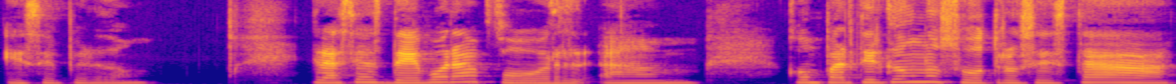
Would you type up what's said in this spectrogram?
ese perdón. Gracias, Débora, por compartir con nosotros esta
